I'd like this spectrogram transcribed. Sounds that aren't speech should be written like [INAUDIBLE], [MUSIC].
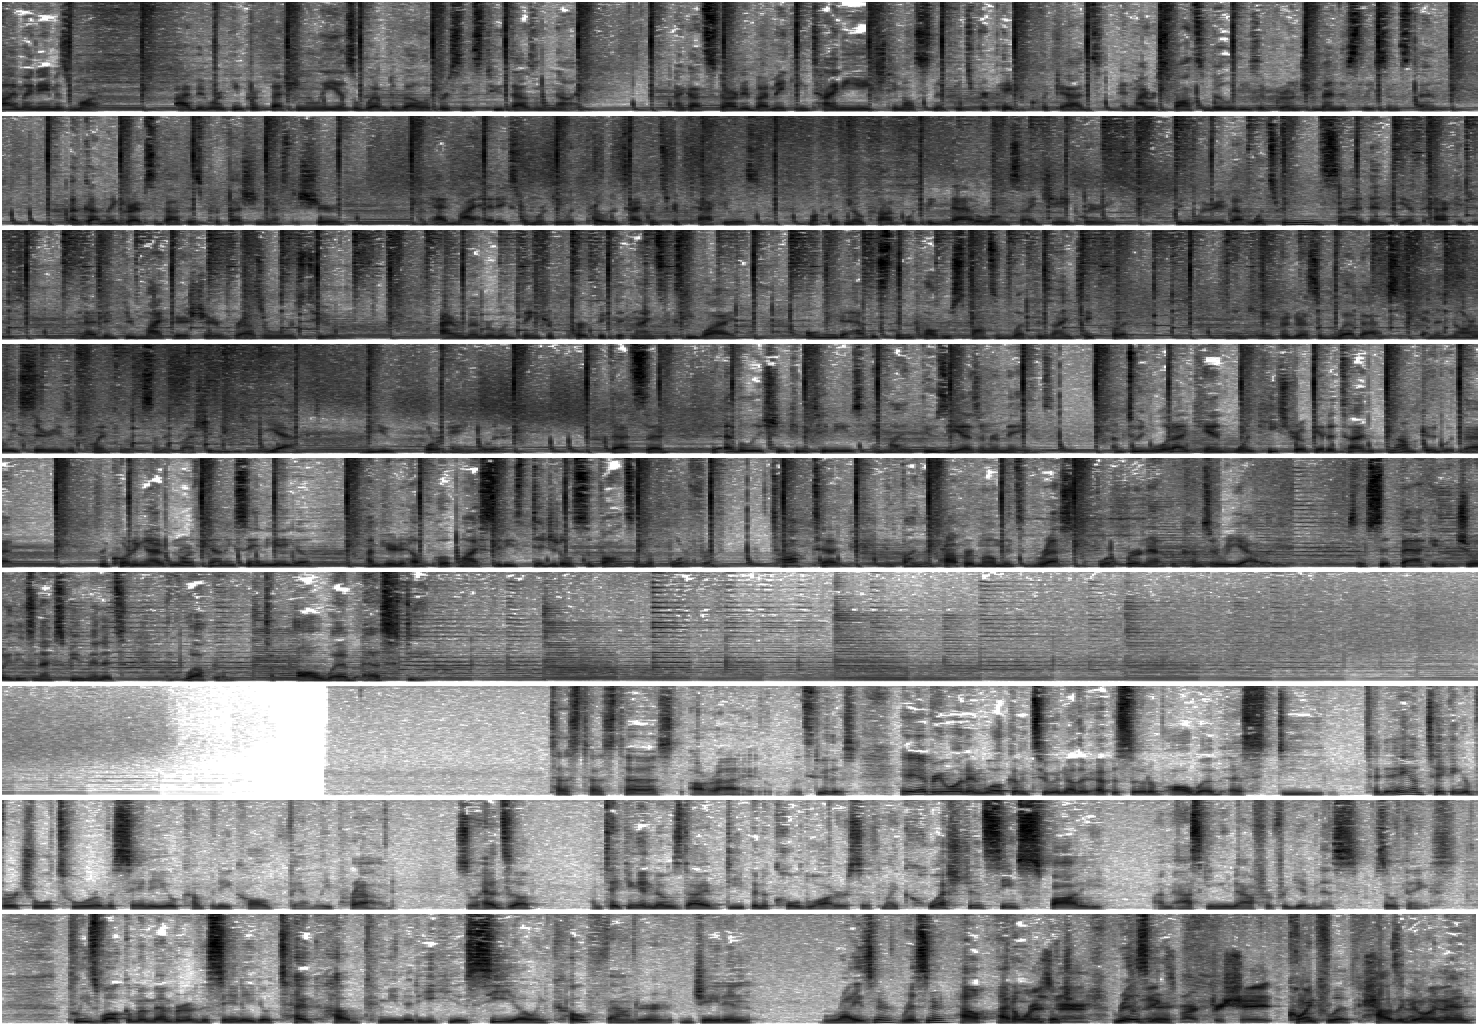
Hi, my name is Mark. I've been working professionally as a web developer since 2009. I got started by making tiny HTML snippets for pay per click ads, and my responsibilities have grown tremendously since then. I've got my gripes about this profession, rest assured. I've had my headaches from working with Prototype and Scriptaculous, mucked with no conflicting that alongside jQuery, been worried about what's really inside of NPM packages, and I've been through my fair share of browser wars too. I remember when things were perfect at 960Y, only to have this thing called responsive web design take foot. Then came progressive web apps and a gnarly series of coin flips on if I should use React, Vue, or Angular. That said, the evolution continues and my enthusiasm remains. I'm doing what I can one keystroke at a time, and I'm good with that. Recording out of North County, San Diego, I'm here to help put my city's digital savants on the forefront, talk tech, and find the proper moments of rest before burnout becomes a reality. So sit back and enjoy these next few minutes, and welcome to All Web SD. Test, test, test. All right, let's do this. Hey everyone, and welcome to another episode of All Web SD. Today I'm taking a virtual tour of a San Diego company called Family Proud. So, heads up, I'm taking a nosedive deep into cold water, so if my question seems spotty, I'm asking you now for forgiveness. So, thanks. Please welcome a member of the San Diego Tech Hub community. He is CEO and co founder, Jaden Reisner? Risner? How I don't want to Risner. butcher. Risner. Thanks, Mark. Appreciate it. Coin flip. How's it going, man?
